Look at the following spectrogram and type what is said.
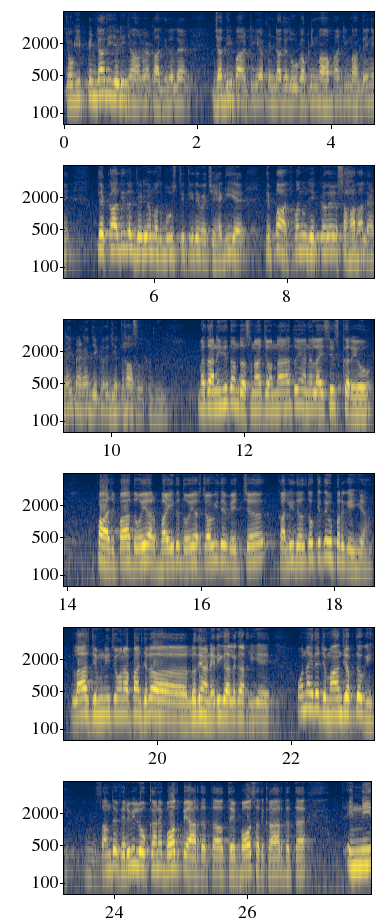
ਕਿਉਂਕਿ ਪਿੰਡਾਂ ਦੀ ਜਿਹੜੀ ਜਾਨ ਹੈ, ਅਕਾਲੀ ਦਲ ਹੈ, ਜੱਦੀ ਪਾਰਟੀ ਹੈ, ਪਿੰਡਾਂ ਦੇ ਲੋਕ ਆਪਣੀ ਮਾਂ ਪਾਰਟੀ ਮੰਨਦੇ ਨੇ। ਤੇ ਅਕਾਲੀ ਦਲ ਜਿਹੜੀ ਆ ਮਜ਼ਬੂਤ ਸਥਿਤੀ ਦੇ ਵਿੱਚ ਹੈਗੀ ਹੈ ਤੇ ਭਾਜਪਾ ਨੂੰ ਜੇਕਰ ਸਹਾਰਾ ਲੈਣਾ ਹੀ ਪੈਣਾ ਜੇਕਰ ਜਿੱਤ ਹਾਸਲ ਕਰਨੀ ਹੈ। ਮੈਂ ਦਾਨੀ ਜੀ ਤੁਹਾਨੂੰ ਦੱਸਣਾ ਚਾਹੁੰਦਾ, ਤੁਸੀਂ ਐਨਾਲਾਈਸਿਸ ਕਰਿਓ। ਭਾਜਪਾ 2022 ਤੇ 2024 ਦੇ ਵਿੱਚ ਅਕਾਲੀ ਦਲ ਤੋਂ ਕਿਤੇ ਉੱਪਰ ਗਈ ਆ। ਲਾਸਟ ਜਿਮਨੀ ਚੋਣ ਆਪਾਂ ਜ਼ਿਲ੍ਹਾ ਲੁਧਿਆਣੇ ਦੀ ਗੱਲ ਕਰ ਲਈਏ, ਉਹਨਾਂ ਦੀ ਤੇ ਜ਼ਮਾਨ ਜ਼ਬਤ ਹੋ ਗਈ। ਸਾਨੂੰ ਤੇ ਫਿਰ ਵੀ ਲੋਕਾਂ ਨੇ ਬਹੁਤ ਪਿਆਰ ਦਿੱਤਾ, ਉੱਥੇ ਬਹੁਤ ਸਤਿਕਾਰ ਦਿੱਤਾ। ਇੰਨੀ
